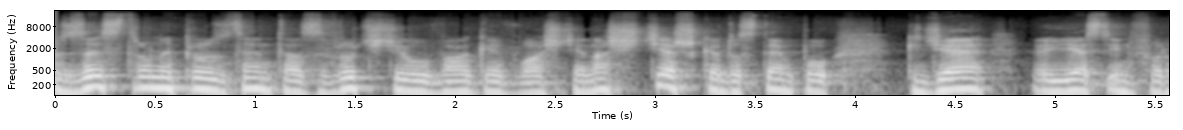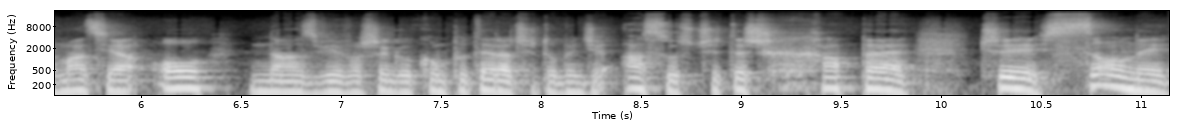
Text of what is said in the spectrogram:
ze strony producenta. Zwróćcie uwagę właśnie na ścieżkę dostępu, gdzie jest informacja o nazwie waszego komputera, czy to będzie Asus, czy też HP, czy Sony,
